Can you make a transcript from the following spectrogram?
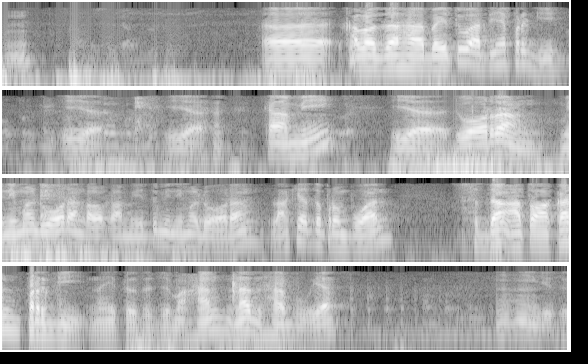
Hmm? E, kalau zahaba itu artinya pergi. Oh, pergi. Iya. Iya. Kami Iya, dua orang, minimal dua orang kalau kami itu minimal dua orang, laki atau perempuan sedang atau akan pergi. Nah itu terjemahan nadhabu ya. Mm -mm, gitu.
